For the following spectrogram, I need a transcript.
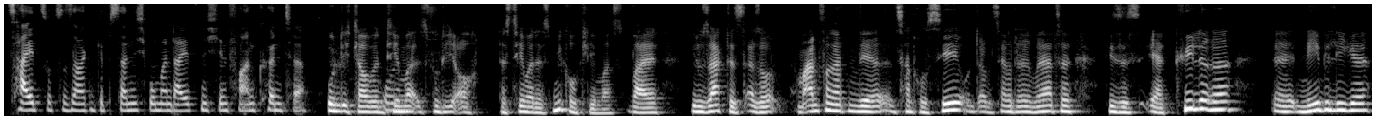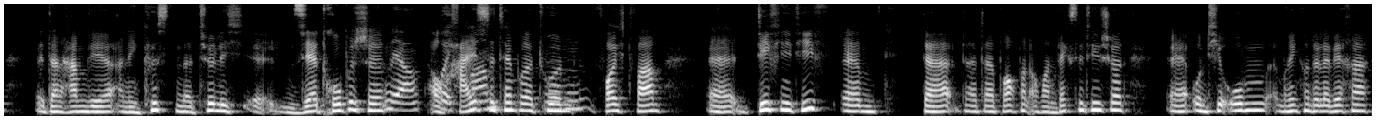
Zeit sozusagen gibt es da nicht, wo man da jetzt nicht hinfahren könnte. Und ich glaube, ein Thema ist wirklich auch das Thema des Mikroklimas, weil, wie du sagtest, also am Anfang hatten wir in San José und am Cerro del Muerte dieses eher kühlere, äh, nebelige. Äh, Dann haben wir an den Küsten natürlich äh, sehr tropische, Ja, auch. Mhm. heiße Temperaturen, feucht warm. Äh, definitiv, ähm, da, da, da braucht man auch mal ein Wechsel-T-Shirt. Äh, und hier oben im Rincon de la Vieja,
